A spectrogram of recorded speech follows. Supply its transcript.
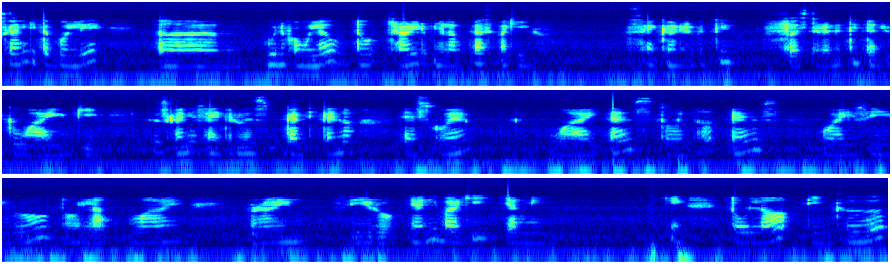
sekarang kita boleh um, guna formula cari dia punya Laplace bagi second derivative, first derivative dan juga y. Okay. So sekarang ni saya terus gantikan lah s square y s tolak s y zero tolak y prime zero. Yang ni bagi yang ni. Okay. Tolak tiga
